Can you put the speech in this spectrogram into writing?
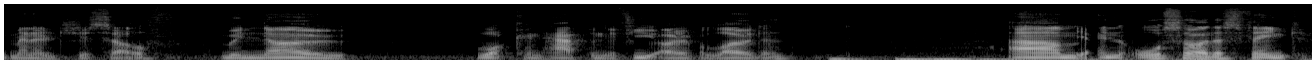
manage yourself. We know what can happen if you overload it. Um, Yep. and also I just think,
